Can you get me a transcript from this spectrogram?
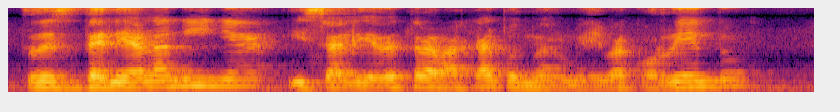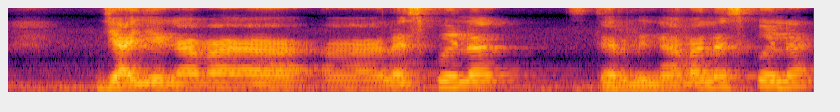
Entonces tenía a la niña y salía de trabajar, pues bueno, me iba corriendo. Ya llegaba a la escuela, terminaba la escuela,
